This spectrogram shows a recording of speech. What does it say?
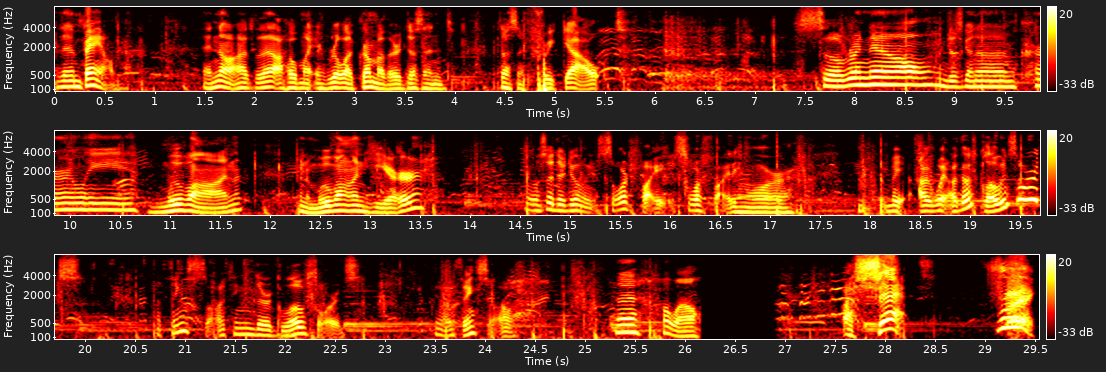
Then bam. And no, after that, I hope my real life grandmother doesn't doesn't freak out. So right now, I'm just gonna currently move on I'm gonna move on here. Looks like they're doing sword fight, sword fighting, or wait, are, wait, are those glowing swords? I think so. I think they're glow swords. Yeah, I think so. Eh, oh well. Ah, shit! Frick!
